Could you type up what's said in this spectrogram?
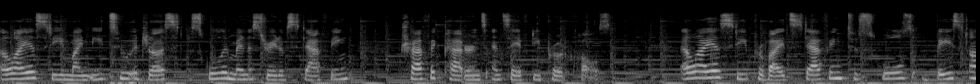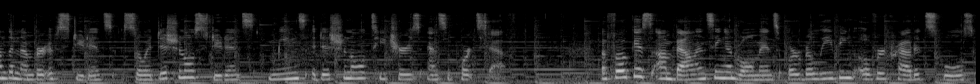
LISD might need to adjust school administrative staffing, traffic patterns, and safety protocols. LISD provides staffing to schools based on the number of students, so additional students means additional teachers and support staff. A focus on balancing enrollments or relieving overcrowded schools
